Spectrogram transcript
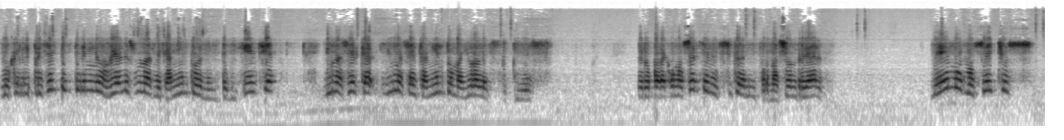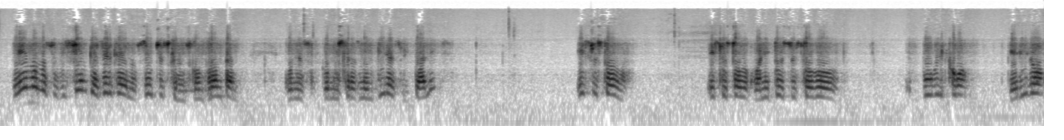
lo que representa en términos reales un alejamiento de la inteligencia y, una y un acercamiento mayor a la estupidez. Pero para conocerse necesita la información real. Leemos los hechos Leemos lo suficiente acerca de los hechos que nos confrontan con, con nuestras mentiras vitales. Esto es todo. Esto es todo, Juanito. Esto es todo, público, querido.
